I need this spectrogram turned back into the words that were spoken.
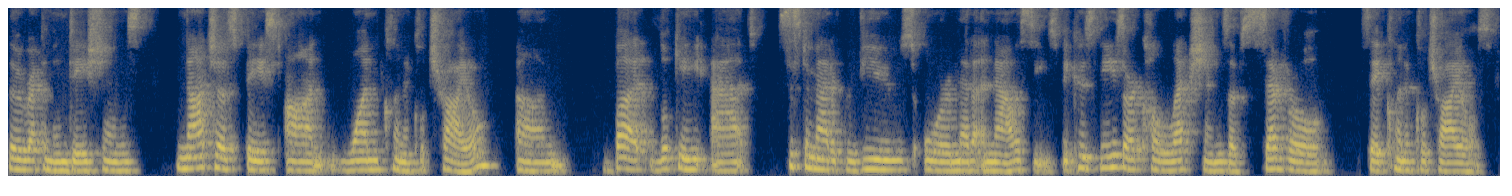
the recommendations, not just based on one clinical trial, um, but looking at systematic reviews or meta analyses, because these are collections of several, say, clinical trials,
